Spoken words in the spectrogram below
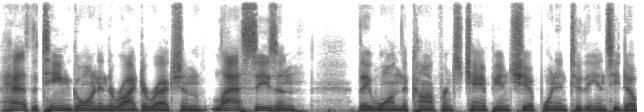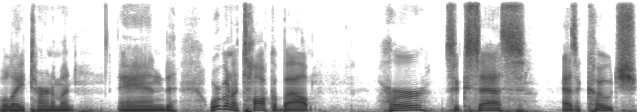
has the team going in the right direction. Last season, they won the conference championship, went into the NCAA tournament, and we're going to talk about her success as a coach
